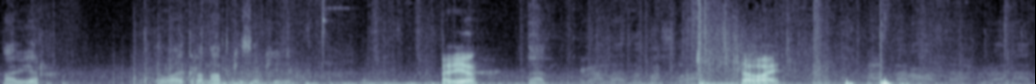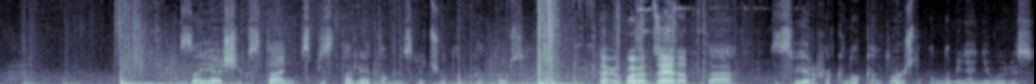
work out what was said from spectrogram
Наверх. Давай гранатки закинем. Наверх? Да. Давай. За ящик встань с пистолетом, если что там, готовься. За какой? Вот за этот? Да, сверх окно, контроль, чтобы он на меня не вылез.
